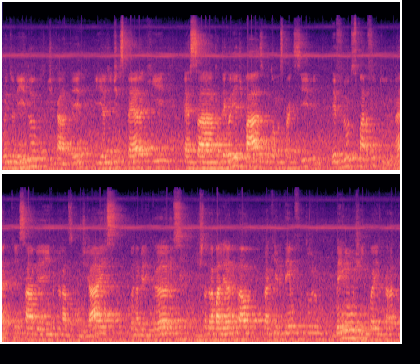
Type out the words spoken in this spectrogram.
muito unido de Karatê e a gente espera que essa categoria de base que o Thomas participe dê frutos para o futuro, né? Quem sabe aí campeonatos mundiais, pan-americanos, a gente está trabalhando para que ele tenha um futuro bem longínquo aí no Karatê.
